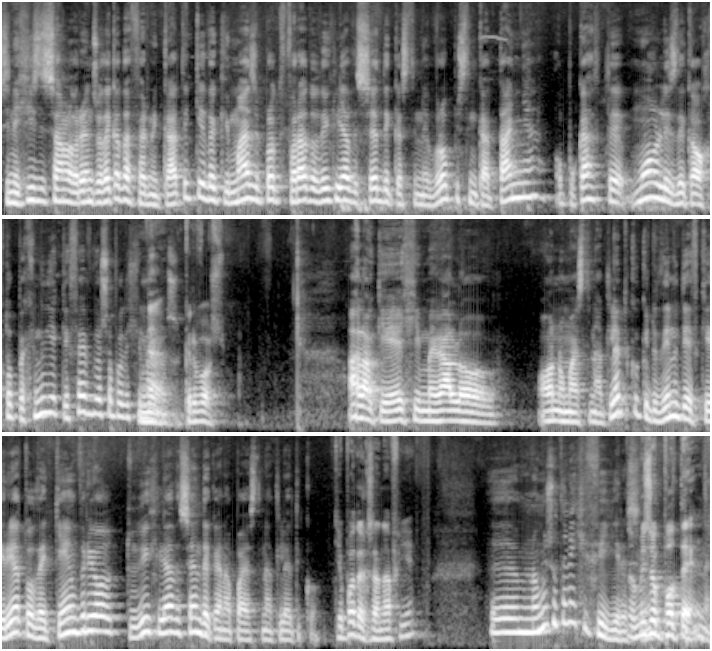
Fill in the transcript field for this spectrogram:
Συνεχίζει στη Σαν Λορέντζο, δεν καταφέρνει κάτι και δοκιμάζει πρώτη φορά το 2011 στην Ευρώπη, στην Κατάνια, όπου κάθεται μόλις 18 παιχνίδια και φεύγει ως Ναι, αποτυχημένος. ακριβώς. Αλλά οκ, έχει μεγάλο όνομα στην Ατλέτικο και του δίνεται η ευκαιρία το Δεκέμβριο του 2011 να πάει στην Ατλέτικο. Και πότε ξανά φύγε. Ε, νομίζω δεν έχει φύγει. ρε, εσύ. Νομίζω ποτέ. Ναι.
